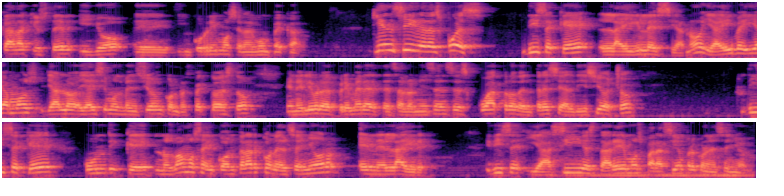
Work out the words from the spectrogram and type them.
cada que usted y yo eh, incurrimos en algún pecado. ¿Quién sigue después? Dice que la iglesia, ¿no? Y ahí veíamos, ya, lo, ya hicimos mención con respecto a esto, en el libro de Primera de Tesalonicenses 4 del 13 al 18, dice que, un, que nos vamos a encontrar con el Señor en el aire. Y dice, y así estaremos para siempre con el Señor.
